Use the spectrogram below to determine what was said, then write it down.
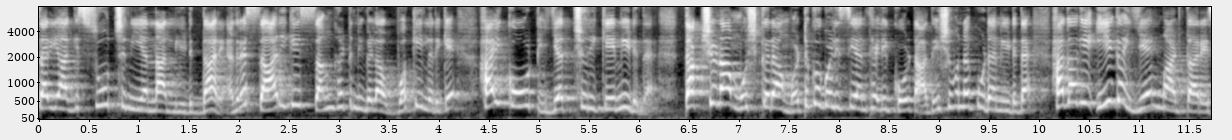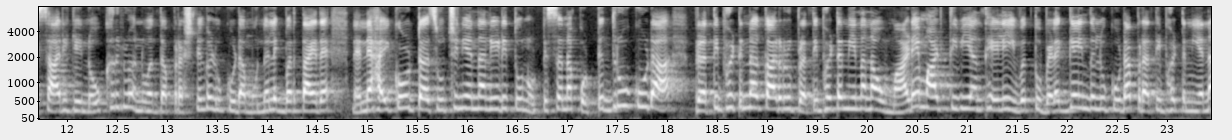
ಸರಿಯಾಗಿ ಸೂಚನೆಯನ್ನ ನೀಡಿದ್ದಾರೆ. ಅಂದ್ರೆ ಸಾರಿಗೆ ಸಂಘಟನೆಗಳ ವಕೀಲರಿಗೆ ಹೈಕೋರ್ಟ್ ಎಚ್ಚರಿಕೆ ನೀಡಿದೆ. ತಕ್ಷಣ ಮುಷ್ಕರ ಮೊಟಕುಗೊಳಿಸಿ ಅಂತ ಹೇಳಿ ಕೋರ್ಟ್ ಆದೇಶವನ್ನ ಕೂಡ ನೀಡಿದೆ. ಹಾಗಾಗಿ ಈಗ ಏನ್ ಮಾಡ್ತಾರೆ? ಸಾರಿಗೆ ನೌಕರರು ಅನ್ನುವಂತ ಪ್ರಶ್ನೆಗಳು ಕೂಡ ಮುನ್ನೆಲೆಗೆ ಬರ್ತಾ ಇದೆ. ನಿನ್ನೆ ಹೈಕೋರ್ಟ್ ಸೂಚನೆಯನ್ನ ನೀಡಿತ್ತು. ನೋಟಿಸ್ ಅನ್ನ ಕೊಟ್ಟಿದ್ರೂ ಕೂಡ ಪ್ರತಿಭಟನಾಕಾರರು ಪ್ರತಿಭಟನೆಯನ್ನ ನಾವು ಮಾಡೇ ಮಾಡ್ತೀವಿ ಅಂತ ಹೇಳಿ ಇವತ್ತು ಬೆಳಗ್ಗೆಯಿಂದಲೂ ಕೂಡ ಪ್ರತಿಭಟನೆಯನ್ನ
